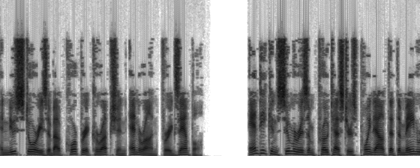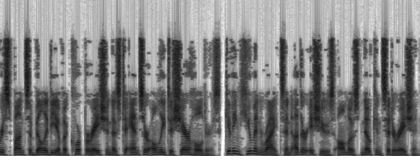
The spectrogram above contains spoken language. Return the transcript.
and news stories about corporate corruption Enron, for example. Anti-consumerism protesters point out that the main responsibility of a corporation is to answer only to shareholders, giving human rights and other issues almost no consideration.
